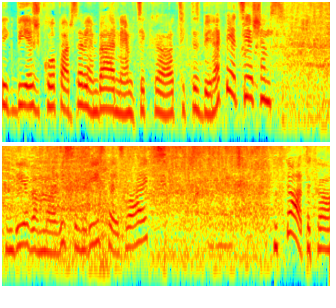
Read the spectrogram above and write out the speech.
tik bieži kopā ar saviem bērniem, cik, cik tas bija nepieciešams un dievam visam ir īstais laiks. Un tā, tā kā,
